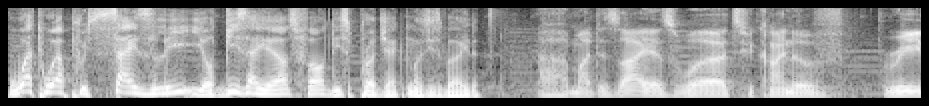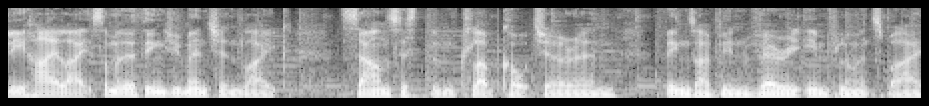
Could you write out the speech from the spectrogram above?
What were precisely your desires for this project, Moses Boyd? Uh, my desires were to kind of really highlight some of the things you mentioned, like sound system, club culture, and things I've been very influenced by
